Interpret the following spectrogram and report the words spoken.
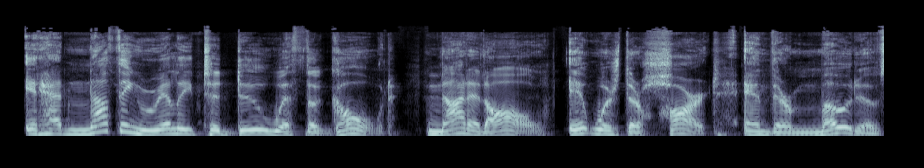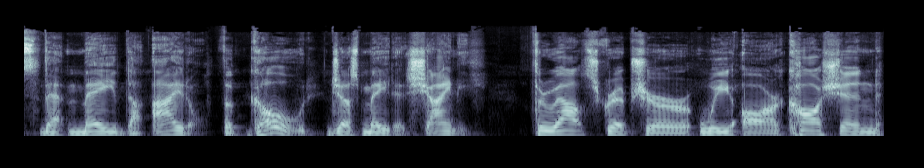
It had nothing really to do with the gold. Not at all. It was their heart and their motives that made the idol. The gold just made it shiny throughout scripture, we are cautioned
